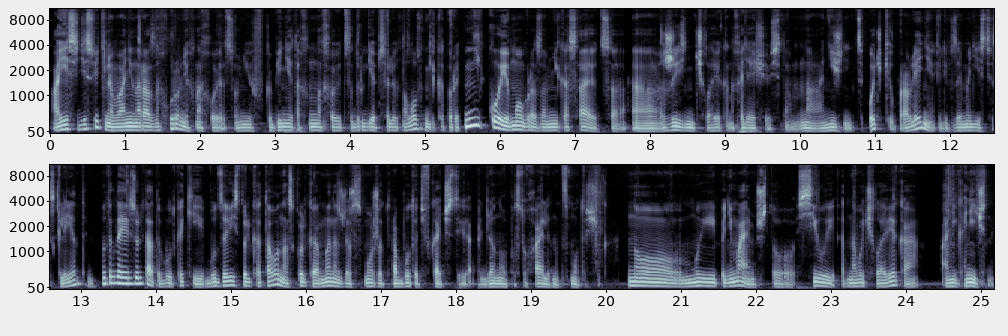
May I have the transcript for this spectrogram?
А если действительно они на разных уровнях находятся, у них в кабинетах находятся другие абсолютно лозунги, которые никоим образом не касаются э, жизни человека, находящегося там на нижней цепочке управления или взаимодействия с клиентами, ну тогда и результаты будут какие? Будут зависеть только от того, насколько менеджер сможет работать в качестве определенного пастуха или надсмотрщика. Но мы понимаем, что силы одного человека они конечны.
